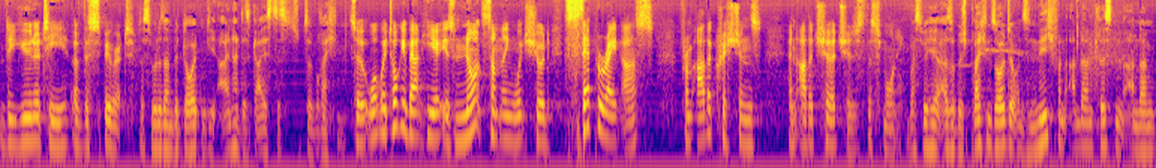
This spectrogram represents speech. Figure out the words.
the unity of the Spirit. Das würde dann bedeuten, die Einheit des Geistes zu zerbrechen. So, what we're talking about here is not something which should separate us from other Christians and other churches this morning. Was wir hier also besprechen, sollte uns nicht von anderen Christen, anderen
